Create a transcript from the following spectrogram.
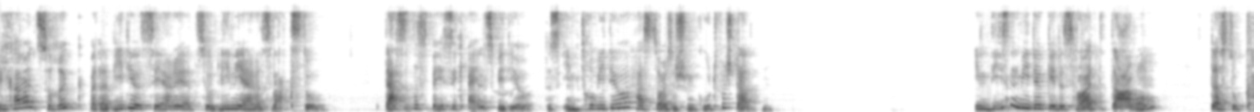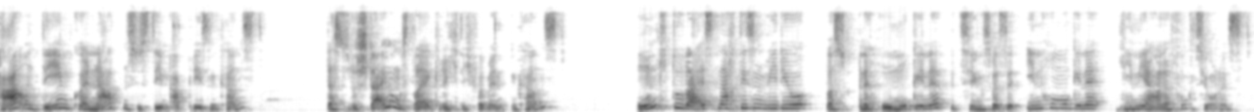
Willkommen zurück bei der Videoserie zu lineares Wachstum. Das ist das Basic 1 Video. Das Intro-Video hast du also schon gut verstanden. In diesem Video geht es heute darum, dass du k und d im Koordinatensystem ablesen kannst, dass du das Steigungsdreieck richtig verwenden kannst und du weißt nach diesem Video, was eine homogene bzw. inhomogene lineare Funktion ist.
